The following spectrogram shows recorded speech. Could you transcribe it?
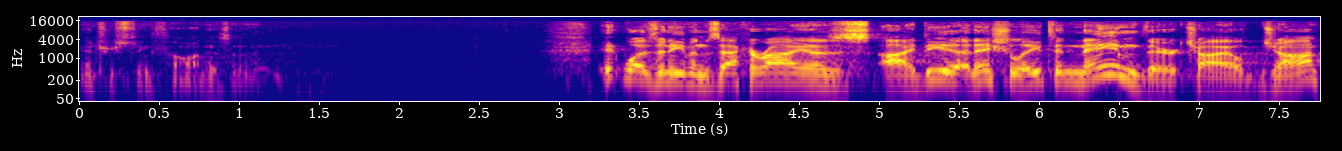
Interesting thought, isn't it? It wasn't even Zechariah's idea initially to name their child John.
